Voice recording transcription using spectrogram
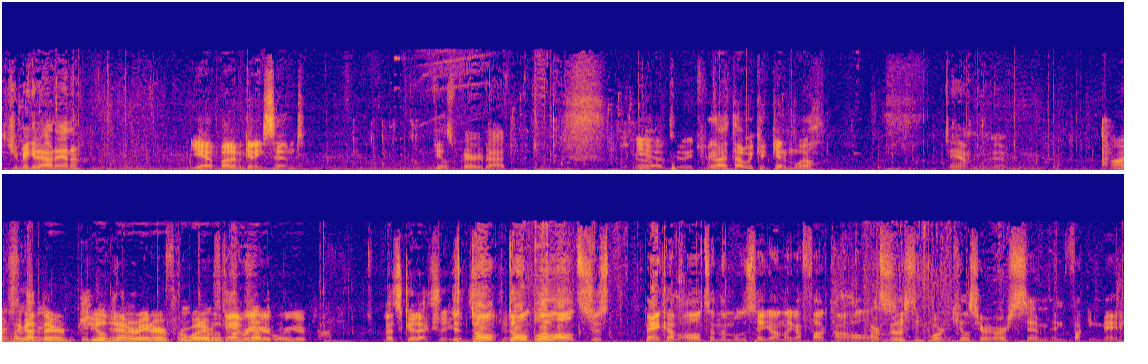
Did you make it out, Ana? Yeah, but I'm getting simmed. Feels very bad. Yeah. I thought we could get him well. Damn. Honestly, I got their shield generator for it. whatever the Okay, fuck we're that was. We're. That's good, actually. Just Good don't suggestion. don't blow ults. Just bank up ults and then we'll just take it on like a fuck ton of alts. Our most important kills here are Sim and fucking Mei.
